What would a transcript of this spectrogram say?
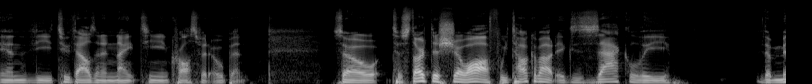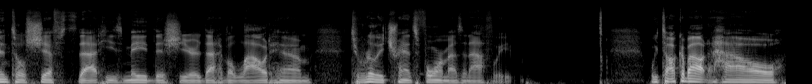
in the 2019 CrossFit Open. So, to start this show off, we talk about exactly the mental shifts that he's made this year that have allowed him to really transform as an athlete. We talk about how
